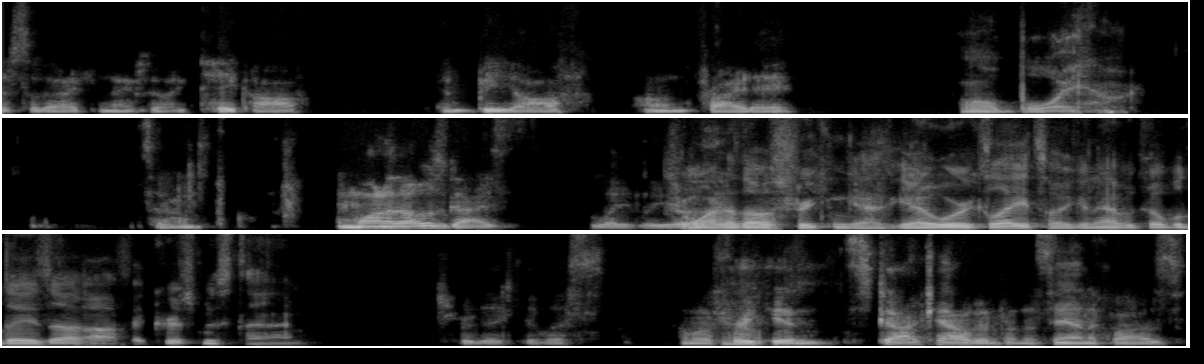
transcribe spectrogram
Just so that I can actually like take off and be off on Friday. Oh boy. So I'm one of those guys lately. You're one of those freaking guys. You gotta work late so I can have a couple days off at Christmas time. It's ridiculous. I'm a Yeah. freaking Scott Calvin from the Santa Clause.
